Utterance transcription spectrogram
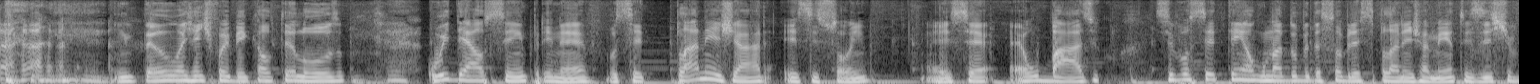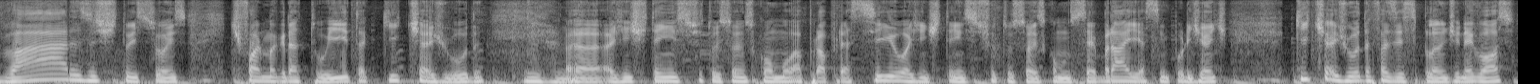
então a gente foi bem cauteloso. O ideal sempre, né, você planejar esse sonho. Esse é, é o básico se você tem alguma dúvida sobre esse planejamento, existe várias instituições de forma gratuita que te ajudam. Uhum. Uh, a gente tem instituições como a própria CIO, a gente tem instituições como o Sebrae e assim por diante, que te ajuda a fazer esse plano de negócio.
